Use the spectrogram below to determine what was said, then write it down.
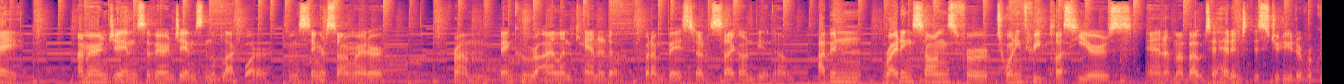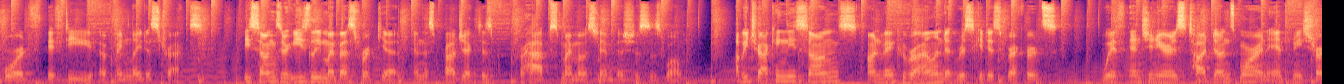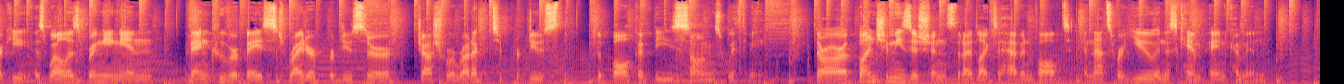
Hey, I'm Aaron James of Aaron James and the Blackwater. I'm a singer songwriter from Vancouver Island, Canada, but I'm based out of Saigon, Vietnam. I've been writing songs for 23 plus years, and I'm about to head into the studio to record 50 of my latest tracks. These songs are easily my best work yet, and this project is perhaps my most ambitious as well. I'll be tracking these songs on Vancouver Island at Risky Disc Records with engineers Todd Dunsmore and Anthony Sharkey, as well as bringing in Vancouver based writer producer Joshua Ruddock to produce the bulk of these songs with me. There are a bunch of musicians that I'd like to have involved, and that's where you and this campaign come in.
